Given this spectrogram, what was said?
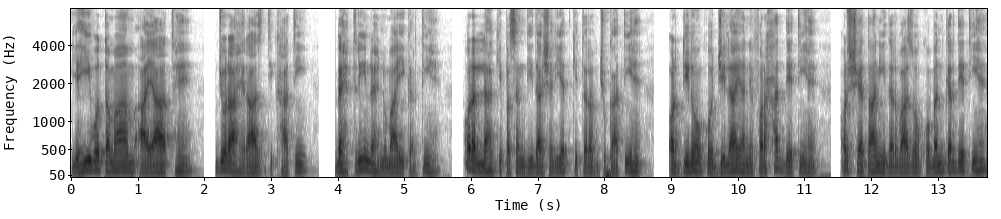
یہی وہ تمام آیات ہیں جو راہ راز دکھاتی، بہترین رہنمائی کرتی ہیں اور اللہ کی پسندیدہ شریعت کی طرف جھکاتی ہیں اور دلوں کو جلا یعنی فرحت دیتی ہیں اور شیطانی دروازوں کو بند کر دیتی ہیں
